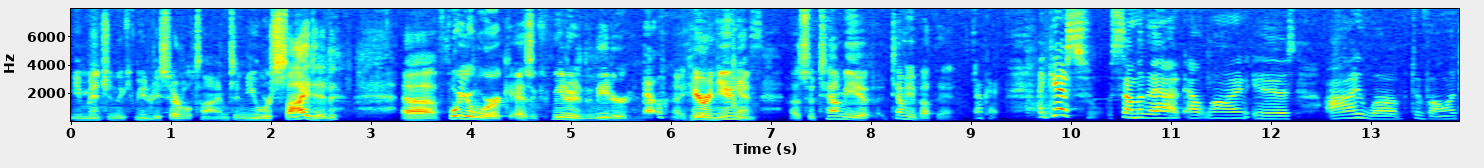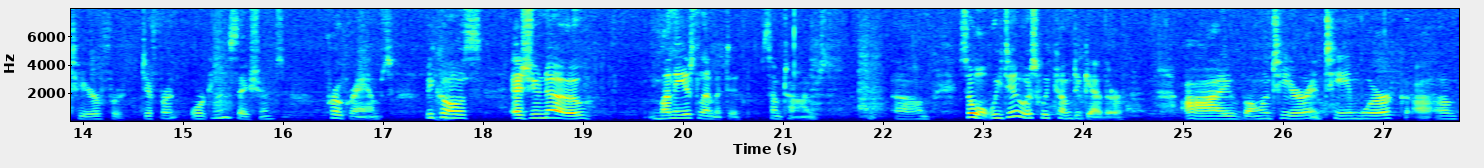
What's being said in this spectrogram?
you mentioned the community several times, and you were cited uh, for your work as a community leader Oh. uh, here in Union. Yes. Uh, so tell me, uh, tell me about that. Okay. I guess some of that outline is I love to volunteer for different organizations, programs, because as you know, money is limited sometimes. Um, so what we do is we come together. I volunteer and teamwork, um,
